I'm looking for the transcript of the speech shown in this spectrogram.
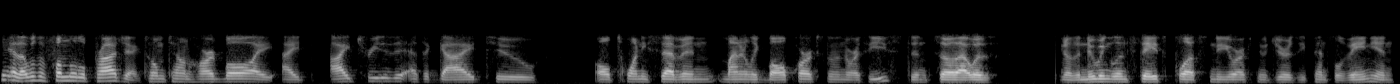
Yeah, that was a fun little project, hometown hardball. I I I treated it as a guide to all 27 minor league ballparks in the Northeast, and so that was you know the New England states plus New York, New Jersey, Pennsylvania. And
